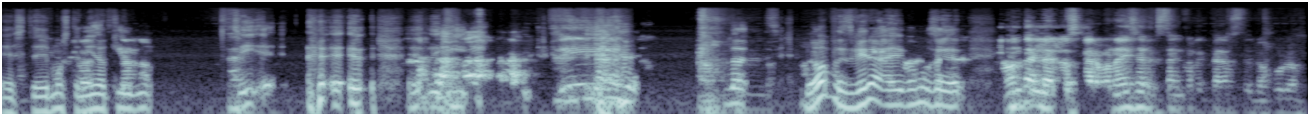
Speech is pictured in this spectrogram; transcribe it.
Este, hemos tenido aquí, algún- Sí. eh, eh, eh, Sí, no, pues mira, ahí vamos a ver. Póntale a los Carbonizer que están conectados, te lo juro.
